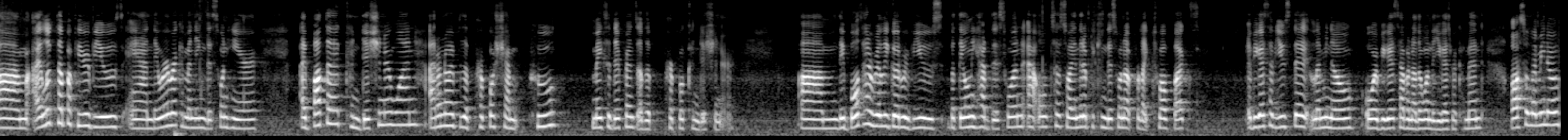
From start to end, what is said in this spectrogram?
Um, I looked up a few reviews and they were recommending this one here. I bought the conditioner one. I don't know if the purple shampoo makes a difference of the purple conditioner. Um, they both had really good reviews, but they only had this one at Ulta, so I ended up picking this one up for like 12 bucks. If you guys have used it, let me know, or if you guys have another one that you guys recommend, also let me know.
